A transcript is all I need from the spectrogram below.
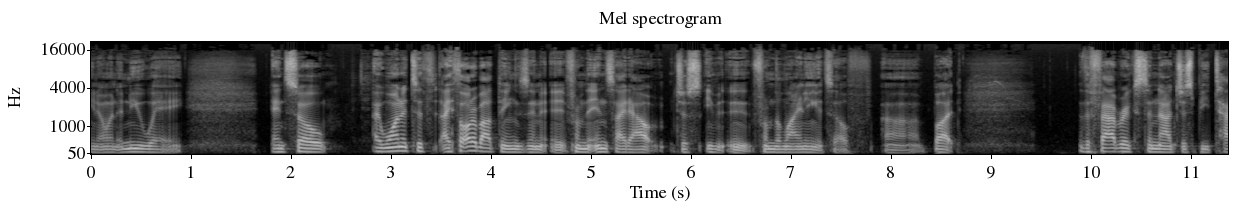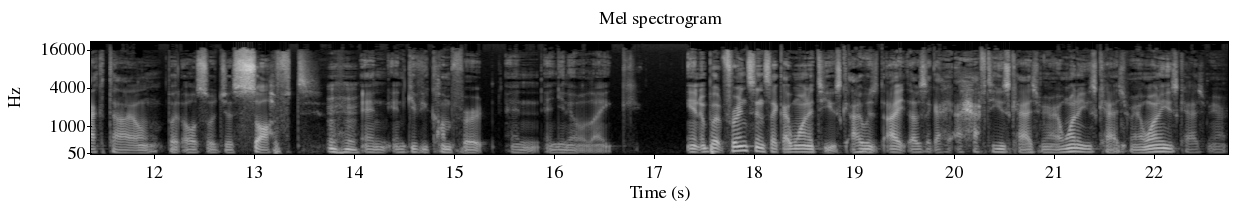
you know, in a new way. And so I wanted to th- I thought about things in it from the inside out, just even uh, from the lining itself. Uh, but the fabrics to not just be tactile, but also just soft and, and give you comfort and, and you know, like you know, but for instance, like I wanted to use, I was, I, I was like, I, I have to use cashmere. I want to use cashmere. I want to use cashmere.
